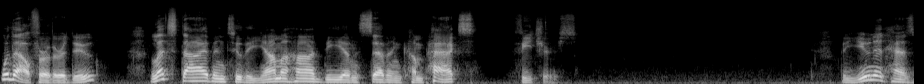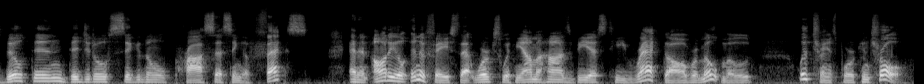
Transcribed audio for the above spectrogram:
Without further ado, let's dive into the Yamaha DM7 Compact's features. The unit has built-in digital signal processing effects and an audio interface that works with Yamaha's VST Ragdoll remote mode with transport control.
